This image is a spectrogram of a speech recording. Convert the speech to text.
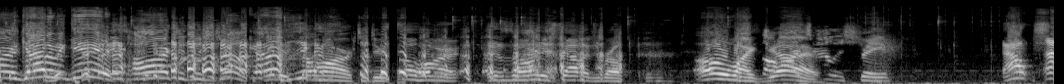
got, got him again. It's hard to just jump. It is so Yeah. hard to do. It's so hard. It's the hardest challenge, bro. Oh my It's a hard god! challenge stream. Ouch.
